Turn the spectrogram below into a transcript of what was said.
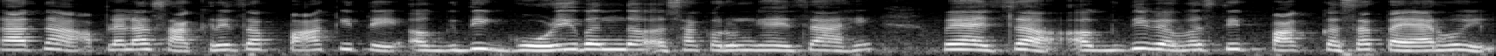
तर आता आपल्याला साखरेचा पाक इथे अगदी गोळीबंद असा करून घ्यायचा आहे. व याचा अगदी व्यवस्थित पाक कसा तयार होईल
